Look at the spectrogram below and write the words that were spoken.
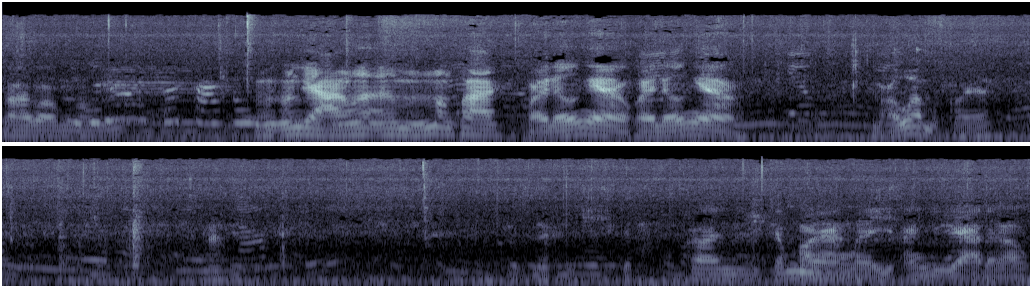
Khoai bông không? con gà mà mình ăn khoai Khoai nướng nha, khoai nướng nha. mở quá một khoai Khoai này chấm Khoai ăn này ăn với gà được không?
